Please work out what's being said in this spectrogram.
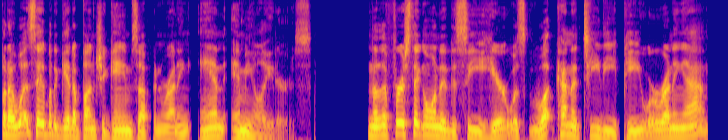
but I was able to get a bunch of games up and running and emulators. Now, the first thing I wanted to see here was what kind of TDP we're running at.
